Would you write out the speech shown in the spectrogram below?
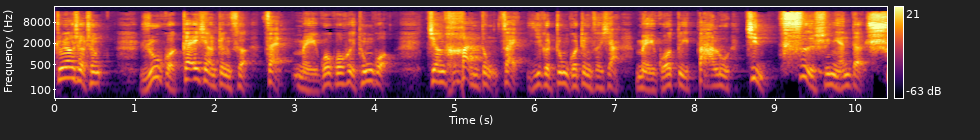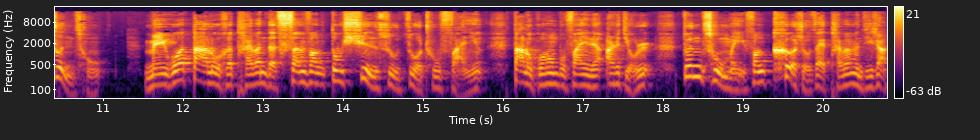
中央社称，如果该项政策在美国国会通过，将撼动在一个中国政策下美国对大陆近四十年的顺从。美国、大陆和台湾的三方都迅速做出反应。大陆国防部发言人二十九日敦促美方恪守在台湾问题上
